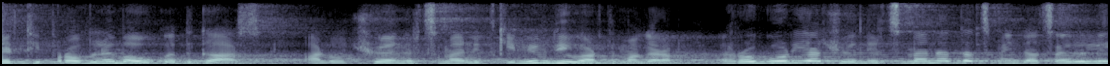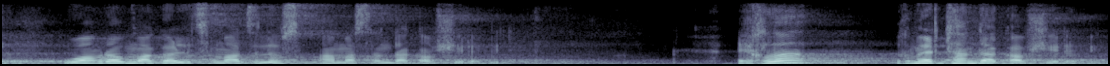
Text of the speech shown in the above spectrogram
ერთი პრობლემა უკვე დგას. ანუ ჩვენ რწმენით კი მივდივართ მაგრამ როგორია ჩვენი რწმენა და წმინდა წერილი უამრავ მაგალითს მაძლევს ამასთან დაკავშირებით? ეხლა ღმერთთან დაკავშირებით.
